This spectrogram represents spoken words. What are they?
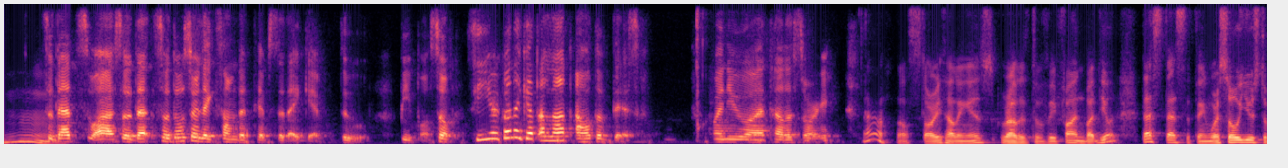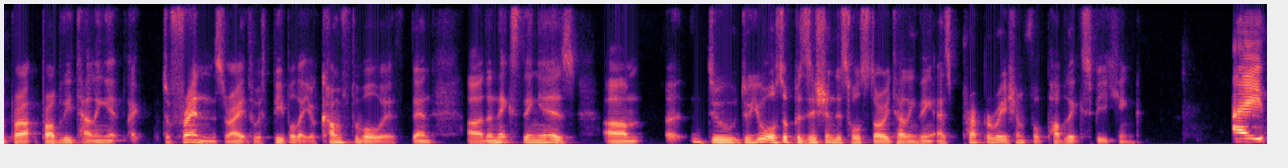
Mm. So that's uh, so that so those are like some of the tips that I give to people. So see, you're gonna get a lot out of this when you uh, tell a story. Yeah, well, storytelling is relatively fun, but you know, that's that's the thing. We're so used to pro- probably telling it like to friends, right, with people that you're comfortable with. Then uh, the next thing is, um, uh, do do you also position this whole storytelling thing as preparation for public speaking? I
